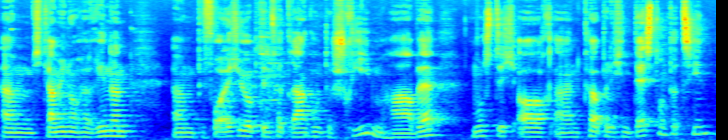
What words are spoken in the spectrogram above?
Ähm, ich kann mich noch erinnern, ähm, bevor ich überhaupt den Vertrag unterschrieben habe, musste ich auch einen körperlichen Test unterziehen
